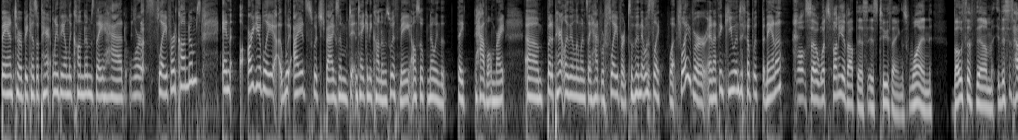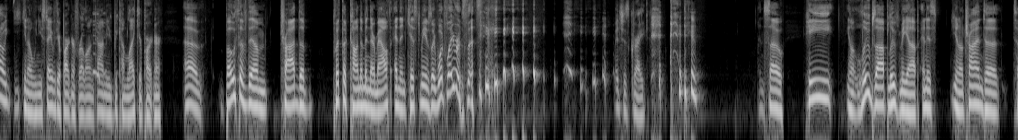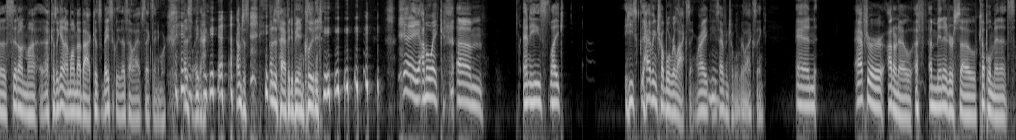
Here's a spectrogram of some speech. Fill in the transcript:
banter because apparently the only condoms they had were flavored condoms, and arguably I- had switched bags and didn't take any condoms with me. Also, knowing that they have them, right? Um, but apparently the only ones they had were flavored. So then it was like, what flavor? And I think you ended up with banana. Well, so what's funny about this is two things. One, both of them. This is how you know when you stay with your partner for a long time, you become like your partner. Uh, both of them tried to put the condom in their mouth and then kissed me and was like, "What flavor is this?" Which is great. and so he, you know, lubes up, lubes me up, and is you know trying to to sit on my because again I'm on my back because basically that's how I have sex anymore. I just lay there. I'm just I'm just happy to be included. Yay, I'm awake. Um and he's like he's having trouble relaxing, right? He's having trouble relaxing. And after I don't know, a, a minute or so, a couple minutes,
